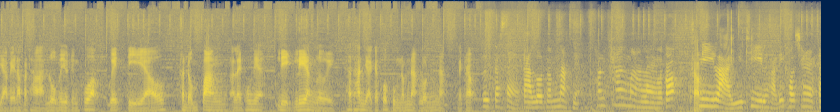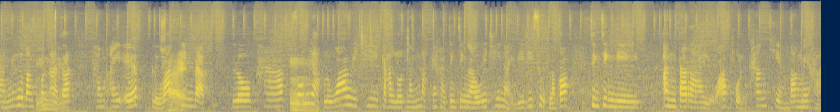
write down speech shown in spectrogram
อย่าไปรับประทานรวมไปจนถึงพวกก๋วยเตี๋ยว ขนมปังอะไรพวกเนี้ยหลีกเลี่ยงเลย ถ้าท่านอยากจะควบคุมน้ำหนักลดน้ำหนักนะครับคือกระแสการลดน้ำหนักเนี่ยค่อนข้างมาแรงแล้วก็ครับมีหลายวิธีเลยค่ะที่เขาแชร์กันก็คือบางคนอืมอาจจะ ทำ IF หรือว่าใช่กินแบบโลคาร์บอืม ส้มอยากรู้ว่าวิธีการลดน้ำหนักเนี่ยค่ะ จริง ๆ แล้ววิธีไหนดีที่สุดแล้วก็จริง ๆ มีอันตรายหรือว่าผลข้างเคียงบ้างไหมคะ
